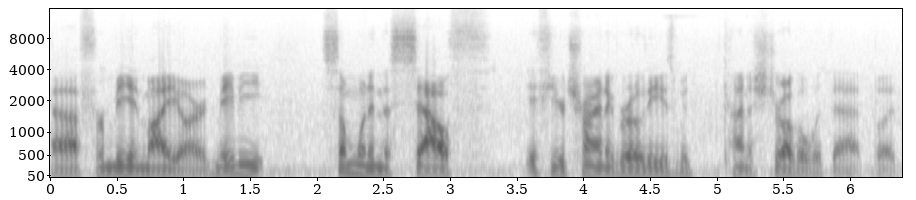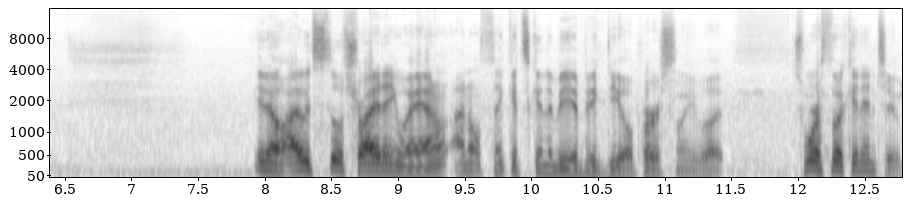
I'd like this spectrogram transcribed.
uh, for me in my yard. Maybe someone in the south, if you're trying to grow these, would kind of struggle with that. But you know, I would still try it anyway. I don't, I don't think it's going to be a big deal personally, but it's worth looking into.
